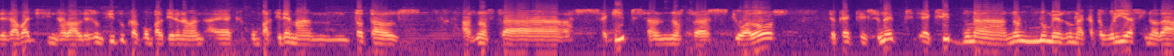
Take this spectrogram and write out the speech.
des de baix fins a dalt. És un títol que compartirem, eh, que compartirem amb tots els, els nostres equips, els nostres jugadors. Jo crec que és un èxit no només d'una categoria, sinó de,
